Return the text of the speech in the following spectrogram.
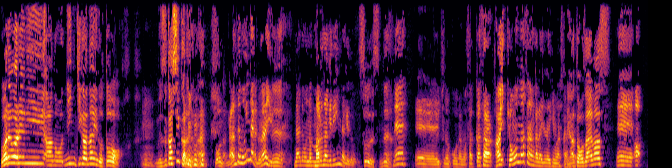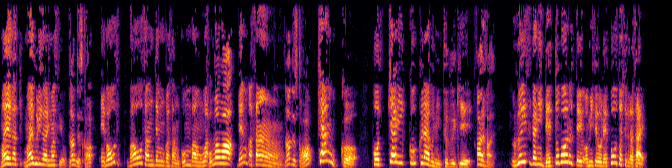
我々に、あの、人気がないのと、うん。難しいからじゃない？そうなん、なんでもいいんだけどな、ねなんでもな丸投げでいいんだけど。そうですね。ね、えー、うちのコーナーの作家さん、はい京女さんからいただきましたありがとうございます。えー、あ、前がき、前振りがありますよ。何ですか？えー、馬王、馬王さん、デモカさん、こんばんはこん。ばんは。デモカさん、何ですか？ちゃんこ、ぽっちゃりっこクラブに続き、はいはい。うぐいすだにデッドボールっていうお店をレポートしてください。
